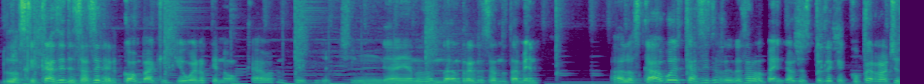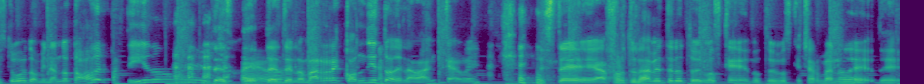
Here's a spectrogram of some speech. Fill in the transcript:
los que casi les hacen el comeback, y qué bueno que no, cabrón, que chingada, ya nos andaban regresando también. A los Cowboys casi se regresan los Bengals después de que Cooper Roche estuvo dominando todo el partido, desde, lo más recóndito de la banca, güey. Este, afortunadamente no tuvimos que, no tuvimos que echar mano de, de,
